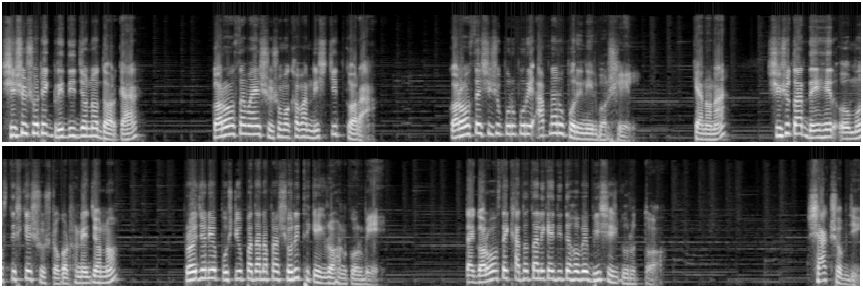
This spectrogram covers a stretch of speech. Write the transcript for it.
শিশু সঠিক বৃদ্ধির জন্য দরকার গর্ভাবস্থা মায়ের সুষম খাবার নিশ্চিত করা। গর্ভাবস্থায় শিশু পুরোপুরি আপনার উপরই নির্ভরশীল। কেননা, শিশু তার দেহের ও মস্তিষ্কের সুষ্ঠু গঠনের জন্য প্রয়োজনীয় পুষ্টি উপাদান আপনার শরীর থেকেই গ্রহণ করবে। তাই গর্ভাবস্থায় খাদ্য তালিকায় দিতে হবে বিশেষ গুরুত্ব। শাকসবজি।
